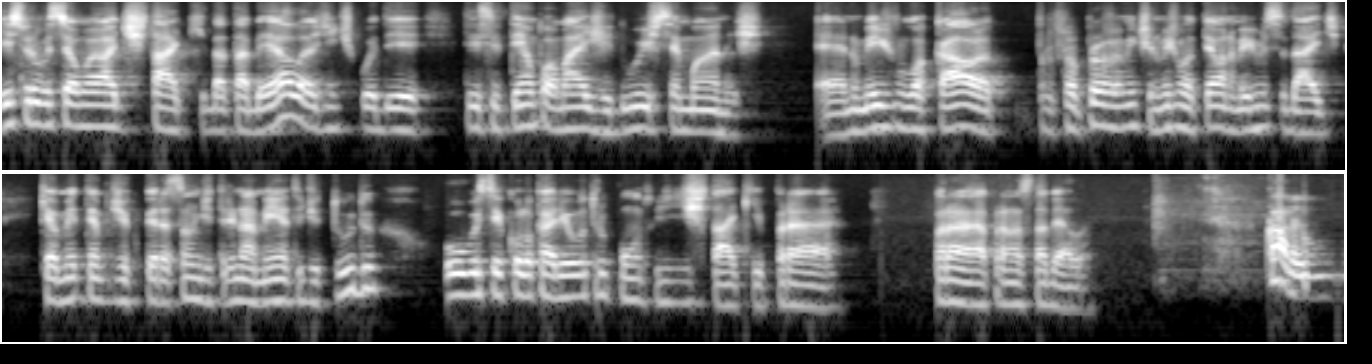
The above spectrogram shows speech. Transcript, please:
Esse para você é o maior destaque da tabela, a gente poder ter esse tempo a mais de duas semanas é, no mesmo local, provavelmente no mesmo hotel, na mesma cidade, que aumenta o tempo de recuperação, de treinamento, de tudo, ou você colocaria outro ponto de destaque para a nossa tabela? Cara, eu,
